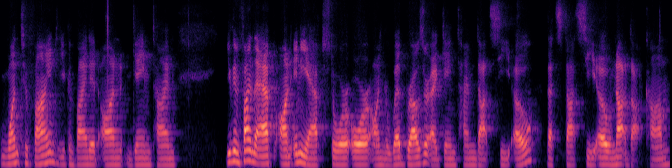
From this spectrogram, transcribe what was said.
want to find, you can find it on Game Time. You can find the app on any app store or on your web browser at gametime.co. That's .co, not .com.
